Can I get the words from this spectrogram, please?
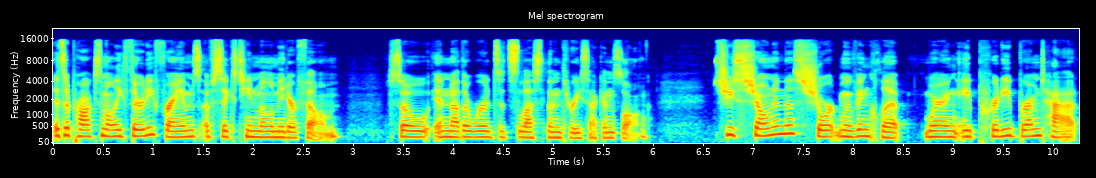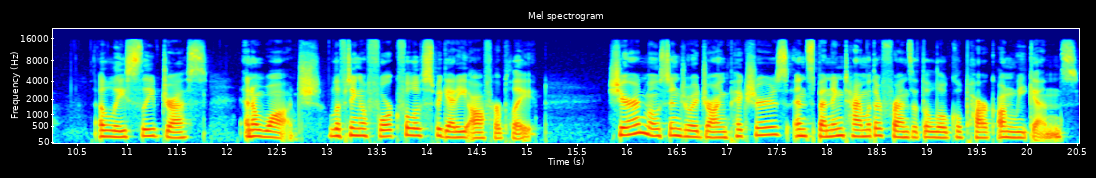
It's approximately 30 frames of 16 millimeter film. So, in other words, it's less than three seconds long. She's shown in this short moving clip wearing a pretty brimmed hat, a lace sleeve dress, and a watch, lifting a forkful of spaghetti off her plate. Sharin most enjoyed drawing pictures and spending time with her friends at the local park on weekends.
